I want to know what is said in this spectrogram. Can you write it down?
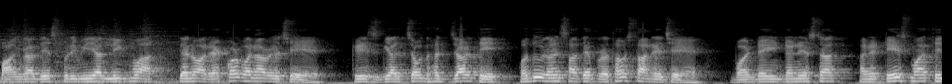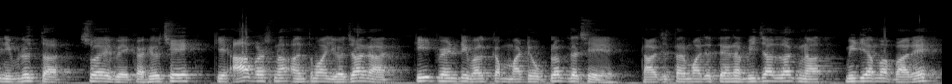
બાંગ્લાદેશ પ્રીમિયર લીગમાં તેનો આ રેકોર્ડ બનાવ્યો છે. ક્રિસ ગેલ ચૌદ હજારથી વધુ રન સાથે પ્રથમ સ્થાને છે. વન ડે ઇન્ટરનેશનલ અને ટેસ્ટમાંથી નિવૃત્ત શોએબે કહ્યું છે કે આ વર્ષના અંતમાં યોજાનાર ટી ટ્વેન્ટી વર્લ્ડ કપ માટે ઉપલબ્ધ છે. તાજેતરમાં જ તેના બીજા લગ્ન મીડિયામાં ભારે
